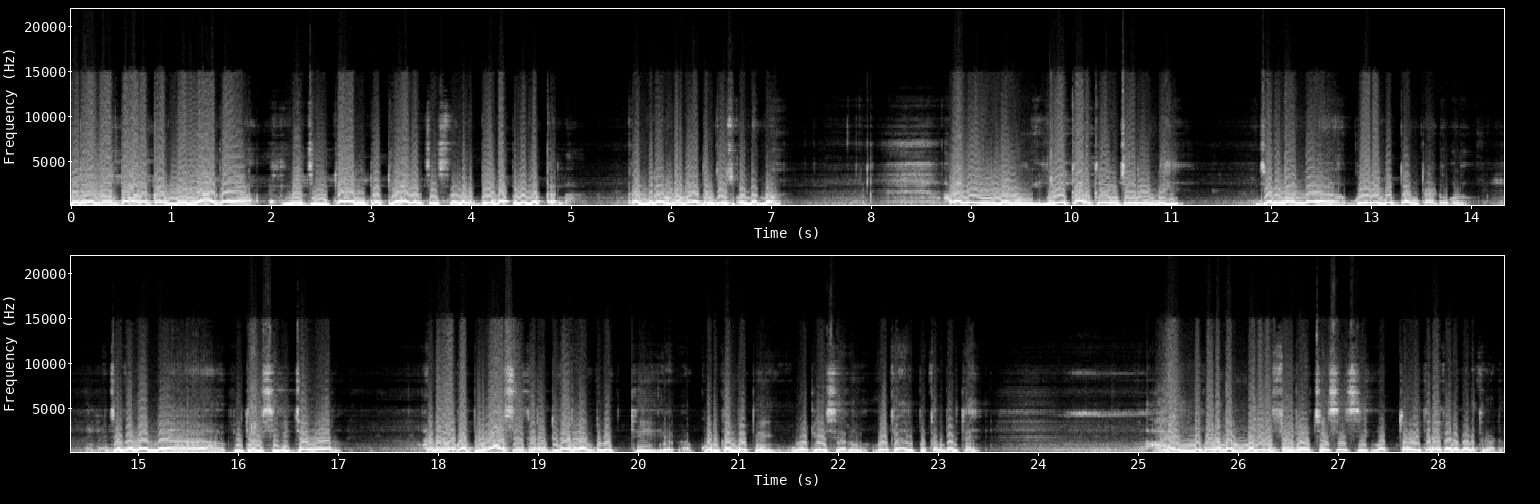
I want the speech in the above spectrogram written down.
మీరు ఏదో దానకర్మీలాగా మీ జీవితాంతో త్యాగం చేసిన వాళ్ళకి బిల్డప్లు ఇవ్వక్కర్లా. కానీ మీరు అందరూ అర్థం చేసుకోండి అమ్మా. అలాగే వీళ్ళు ఏ కార్యక్రమం చేరండి జగనన్న గోరుముద్ద అంటాడు ఒకడు. జగనన్న విదేశీ విద్య గారు అంటే ఒకప్పుడు రాజశేఖర రెడ్డి గారు లాంటి వ్యక్తి కొడుకు అని చెప్పి ఓట్లేశారు. ఓకే అది పక్కన పెడితే ఆయన్ని కూడా నెమ్మదిగా ఫెయిల్ అవుట్ చేసేసి మొత్తం ఇతనే కనబడుతున్నాడు.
